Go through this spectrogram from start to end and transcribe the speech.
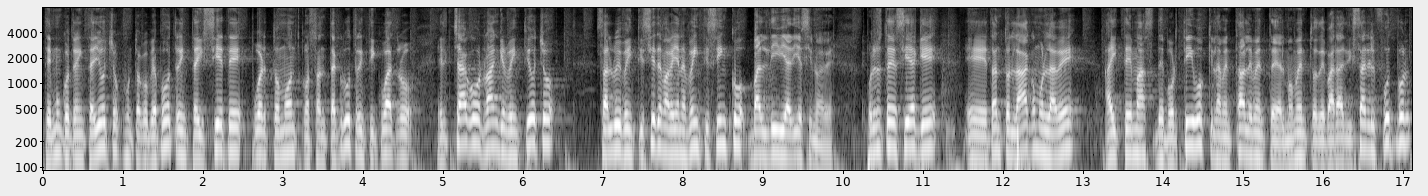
Temuco 38 junto a Copiapó, 37 Puerto Montt con Santa Cruz, 34 El Chago, Ranger 28, San Luis 27, Magallanes 25, Valdivia 19. Por eso te decía que eh, tanto en la A como en la B hay temas deportivos que lamentablemente al momento de paralizar el fútbol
